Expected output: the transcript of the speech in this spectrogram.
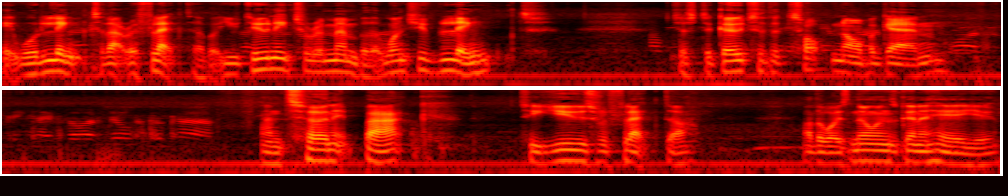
it will link to that reflector. But you do need to remember that once you've linked, just to go to the top knob again and turn it back to use reflector. Otherwise, no one's going to hear you.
